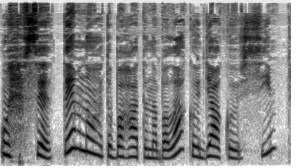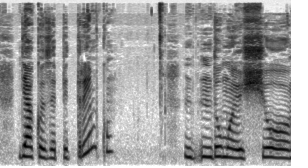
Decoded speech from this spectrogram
Ой, все темно, то багато набалакаю. Дякую всім, дякую за підтримку. Думаю, що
